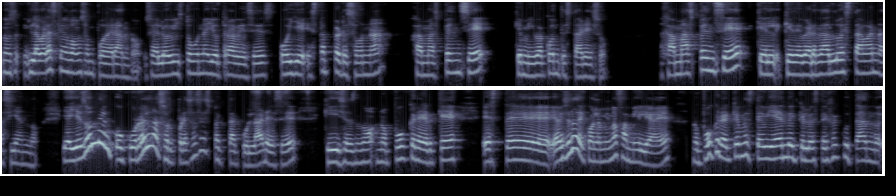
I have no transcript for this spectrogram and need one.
la verdad es que nos vamos empoderando. O sea, lo he visto una y otra vez, oye, esta persona jamás pensé que me iba a contestar eso. Jamás pensé que, de verdad lo estaban haciendo. Y ahí es donde ocurren las sorpresas espectaculares, ¿eh? Que dices, no, no puedo creer que este, y a veces con la misma familia, ¿eh? No puedo creer que me esté viendo y que lo esté ejecutando.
